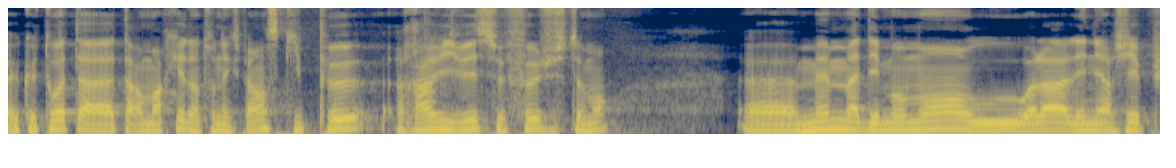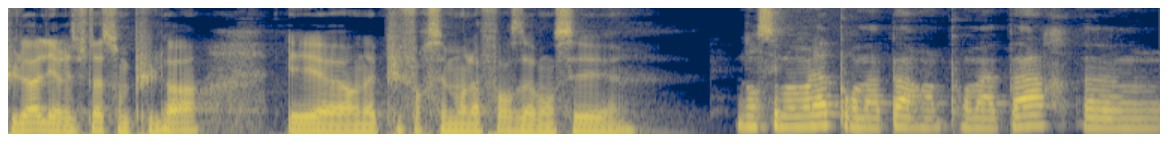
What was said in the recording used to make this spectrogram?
euh, que toi, tu as, as, remarqué dans ton expérience qui peut raviver ce feu justement? Même à des moments où voilà l'énergie est plus là, les résultats sont plus là, et euh, on n'a plus forcément la force d'avancer. Dans ces moments-là, pour ma part, hein, pour ma part, euh,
